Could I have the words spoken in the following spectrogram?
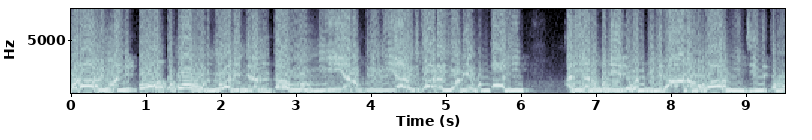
కూడా మిమ్మల్ని పోగొట్టుకోకూడదు అని నిరంతరము మీ అను మీ అడుగుదాడల్లోనే ఉండాలి అని అనుకునేటువంటి విధానముగా మీ జీవితము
